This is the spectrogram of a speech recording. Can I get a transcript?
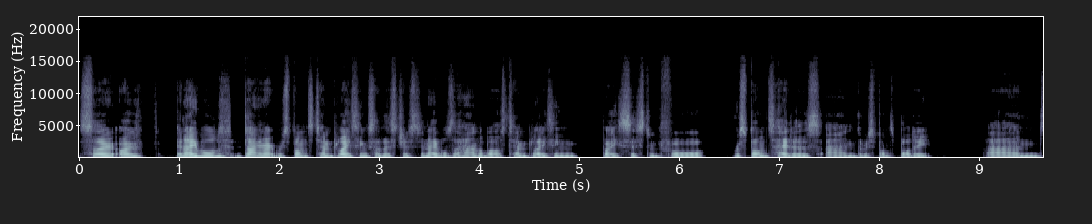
So I've enabled dynamic response templating. So this just enables the handlebars templating base system for response headers and the response body. And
